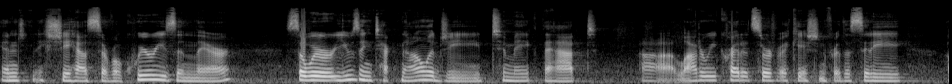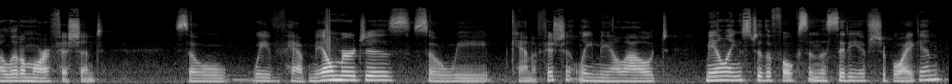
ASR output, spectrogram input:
and she has several queries in there. So we're using technology to make that uh, lottery credit certification for the city a little more efficient. So we have mail merges, so we can efficiently mail out mailings to the folks in the city of Sheboygan,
